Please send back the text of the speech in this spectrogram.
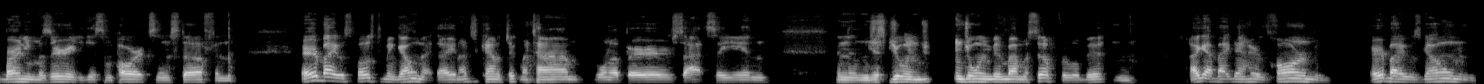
Bernie, Missouri to get some parts and stuff. And everybody was supposed to be gone that day. And I just kind of took my time going up there, sightseeing, and then just enjoying, enjoying being by myself for a little bit. And I got back down here to the farm and everybody was gone and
